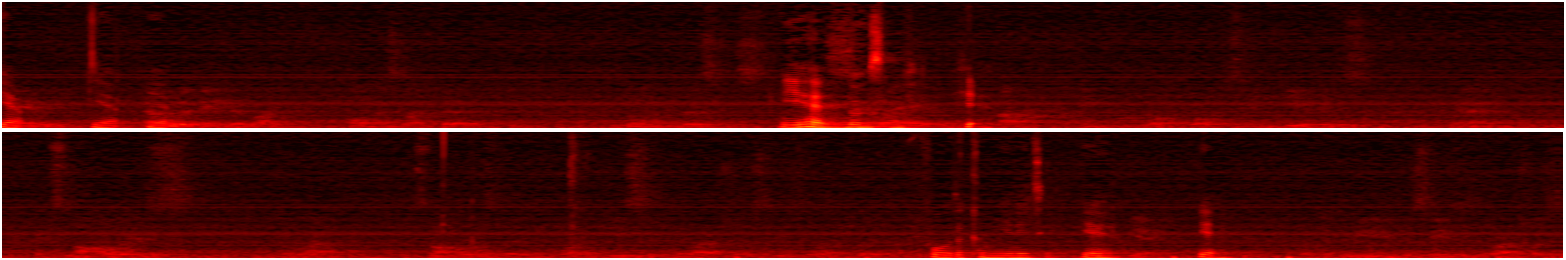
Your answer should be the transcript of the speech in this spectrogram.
Yeah. Yeah, That yeah. would have been the, like, almost like the normal person's. Yeah, person's no, way. sorry. Yeah. I think what, what we're seeing here is, you know, it's not always the right, it's not always the, what he said, the right choice is the right choice. For the community. Yeah, Yeah. yeah. What the community perceives as the right choice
